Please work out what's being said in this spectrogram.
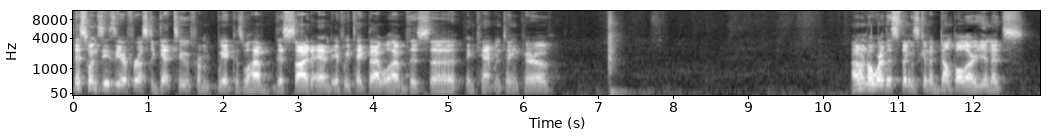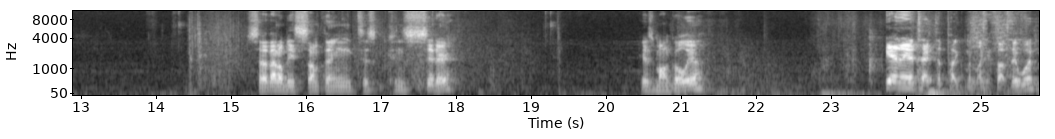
This one's easier for us to get to from we because we'll have this side, and if we take that, we'll have this uh, encampment taken care of. I don't know where this thing's gonna dump all our units. So that'll be something to consider. Here's Mongolia. Yeah, they attacked the pikemen like I thought they would.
